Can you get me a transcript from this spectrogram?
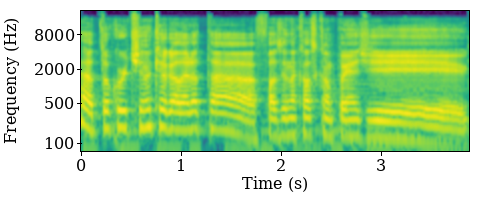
É, eu tô curtindo que a galera tá fazendo aquelas campanhas de.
